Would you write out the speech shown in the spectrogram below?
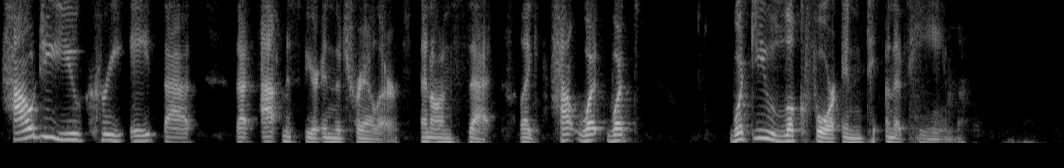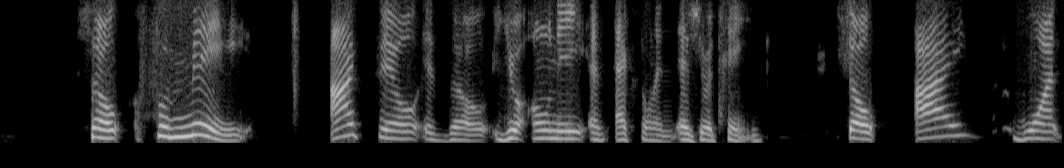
How do you create that that atmosphere in the trailer and on set? Like how what what what do you look for in t- in a team? So for me, I feel as though you're only as excellent as your team. So I want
